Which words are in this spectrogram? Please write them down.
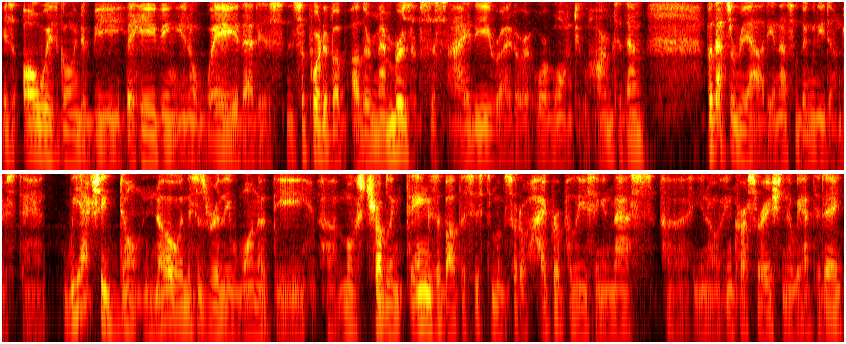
is always going to be behaving in a way that is supportive of other members of society, right? Or, or won't do harm to them. But that's a reality, and that's something we need to understand. We actually don't know, and this is really one of the uh, most troubling things about the system of sort of hyper policing and mass, uh, you know, incarceration that we have today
